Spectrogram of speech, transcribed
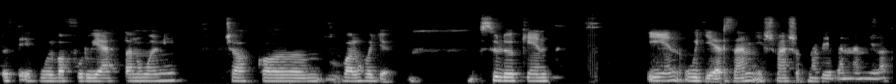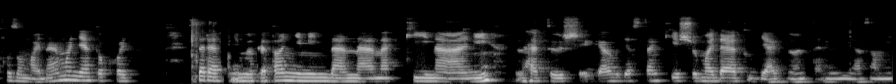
öt év múlva furuját tanulni, csak valahogy szülőként én úgy érzem, és mások nevében nem nyilatkozom, majd elmondjátok, hogy szeretném őket annyi mindennel megkínálni lehetőséggel, hogy aztán később majd el tudják dönteni, hogy mi az, ami,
